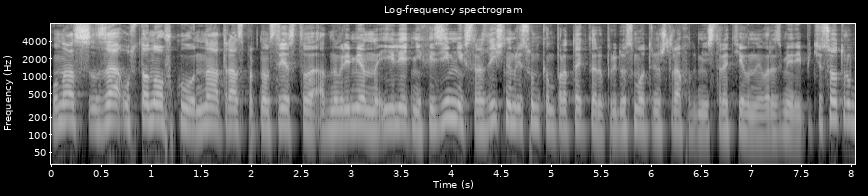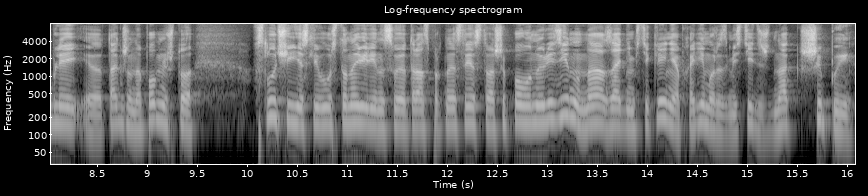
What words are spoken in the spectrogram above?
У нас за установку на транспортном средстве одновременно и летних, и зимних с различным рисунком протектора предусмотрен штраф административный в размере 500 рублей. Э, также напомню, что в случае, если вы установили на свое транспортное средство ошипованную резину, на заднем стекле необходимо разместить знак «шипы»,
